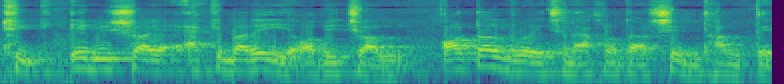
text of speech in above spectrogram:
ঠিক এ বিষয়ে একেবারেই অবিচল, অটল রয়েছেন এখনও তার সিদ্ধান্তে।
